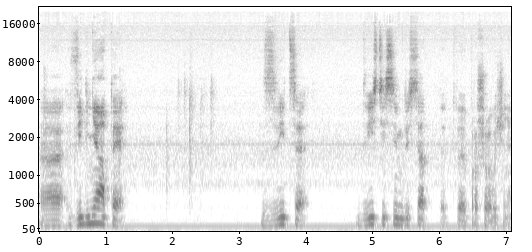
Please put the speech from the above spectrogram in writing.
е, відняти звідси 270, е, прошу вибачення,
